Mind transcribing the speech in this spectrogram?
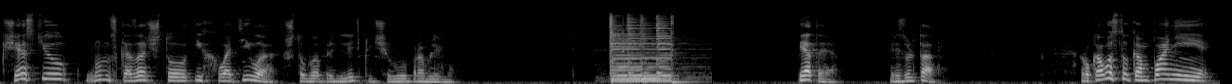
К счастью, нужно сказать, что их хватило, чтобы определить ключевую проблему. Пятое. Результат. Руководство компании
